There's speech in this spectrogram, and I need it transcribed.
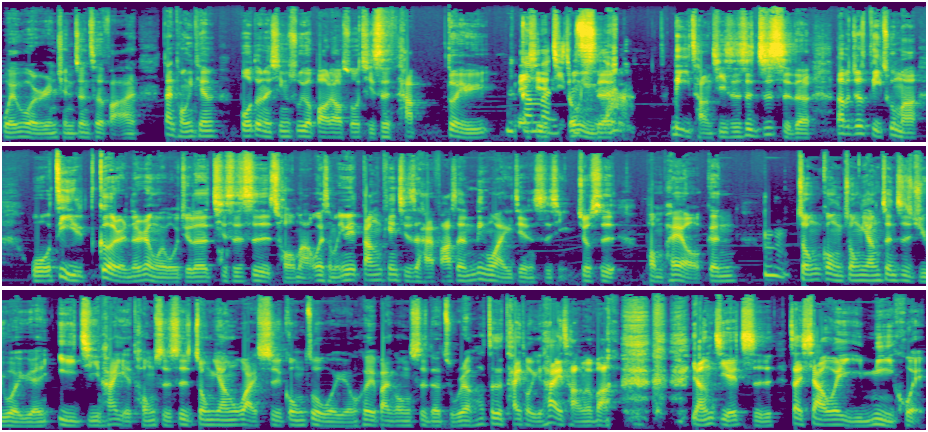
维吾尔人权政策法案，但同一天波顿的新书又爆料说，其实他对于那些集中营的立场其实是支持的，那不就是抵触吗？我自己个人的认为，我觉得其实是筹码。为什么？因为当天其实还发生另外一件事情，就是 Pompeo 跟中共中央政治局委员，嗯、以及他也同时是中央外事工作委员会办公室的主任，他这个 title 也太长了吧？杨洁篪在夏威夷密会。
